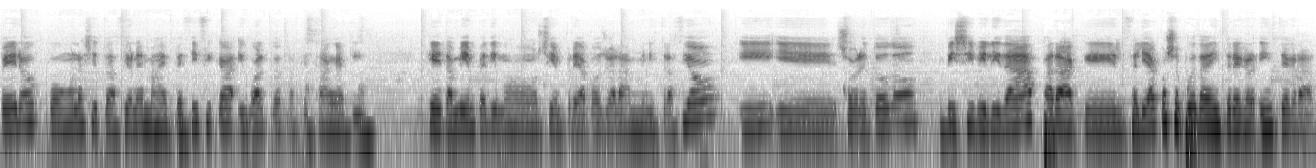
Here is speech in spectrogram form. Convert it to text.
pero con unas situaciones más específicas, igual que otras que están aquí que también pedimos siempre apoyo a la administración y, sobre todo visibilidad para que el celíaco se pueda integrar.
